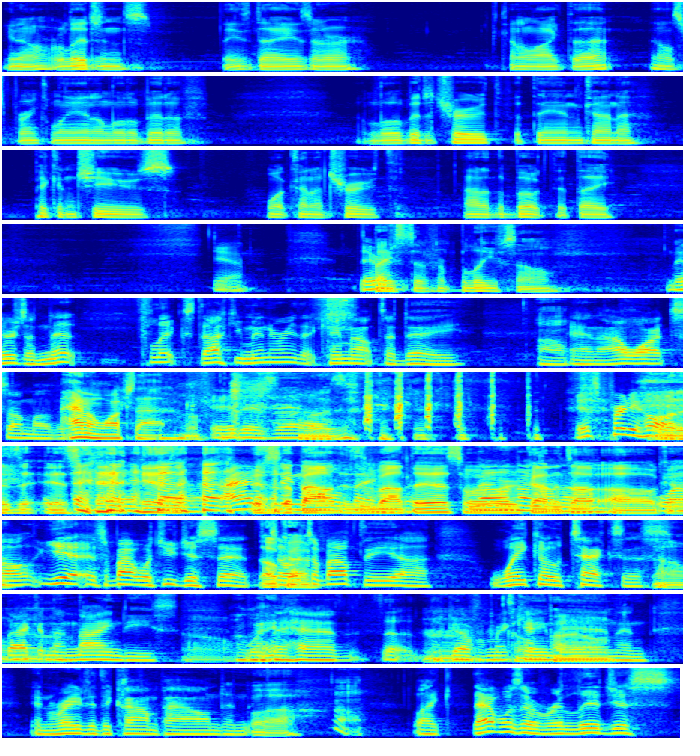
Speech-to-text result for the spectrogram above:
you know, religions these days that are kind of like that. They'll sprinkle in a little bit of, a little bit of truth, but then kind of pick and choose what kind of truth out of the book that they yeah. There's base their beliefs on. There's a Netflix documentary that came out today, Oh. and I watched some of it. I haven't watched that. It is, uh, it's pretty hard. what is it? Is, is Uh, it, I haven't is it seen the about whole is it thing, about this? Or no, we're no, kind no, of no, talking. no. Oh, okay. Well, yeah, it's about what you just said. Okay. So it's about the uh, Waco, Texas, Oh, back in the '90s oh, when Okay. they had the, the Mm, government came in and and raided the compound and wow. Oh. like that was a religious s-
